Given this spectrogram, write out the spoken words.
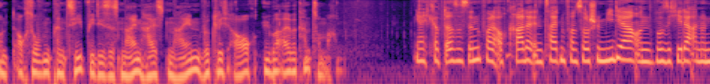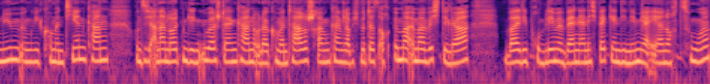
Und auch so ein Prinzip wie dieses Nein heißt Nein wirklich auch überall bekannt zu machen. Ja, ich glaube, das ist sinnvoll, auch gerade in Zeiten von Social Media und wo sich jeder anonym irgendwie kommentieren kann und sich anderen Leuten gegenüberstellen kann oder Kommentare schreiben kann, glaube ich, wird das auch immer, immer wichtiger, weil die Probleme werden ja nicht weggehen, die nehmen ja eher noch zu.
